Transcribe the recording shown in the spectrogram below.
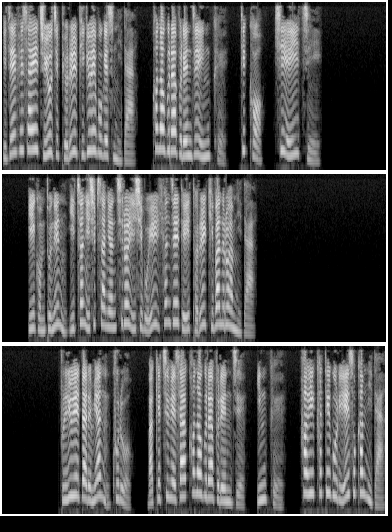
이제 회사의 주요 지표를 비교해 보겠습니다. 커너그라 브랜즈 잉크, 티커, CAG. 이 검토는 2024년 7월 25일 현재 데이터를 기반으로 합니다. 분류에 따르면 구루, 마케츠 회사 커너그라 브랜즈, 잉크, 하위 카테고리에 속합니다.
